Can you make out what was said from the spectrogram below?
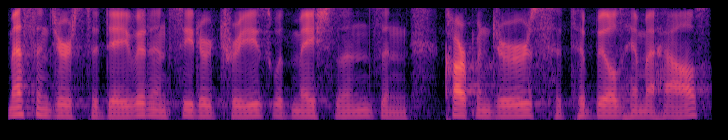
messengers to David and cedar trees with masons and carpenters to build him a house.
